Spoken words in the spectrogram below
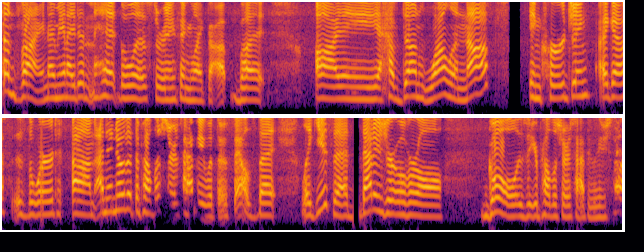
done fine. I mean, I didn't hit the list or anything like that, but I have done well enough encouraging, I guess is the word. Um, and I know that the publisher is happy with those sales, but like you said, that is your overall goal is that your publisher is happy with your sales.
